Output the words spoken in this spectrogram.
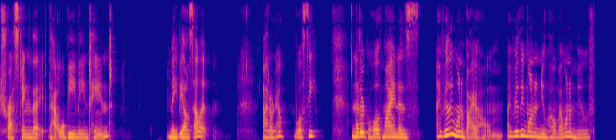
trusting that that will be maintained, maybe I'll sell it. I don't know. We'll see. Another goal of mine is I really want to buy a home. I really want a new home. I want to move.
